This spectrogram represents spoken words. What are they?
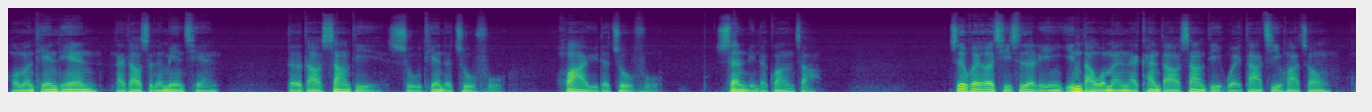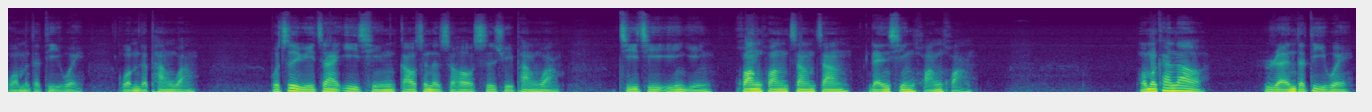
我们天天来到神的面前，得到上帝属天的祝福、话语的祝福、圣灵的光照、智慧和启示的灵，引导我们来看到上帝伟大计划中我们的地位、我们的盼望。不至于在疫情高升的时候失去盼望，急急营营、慌慌张张、人心惶惶。我们看到人的地位、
